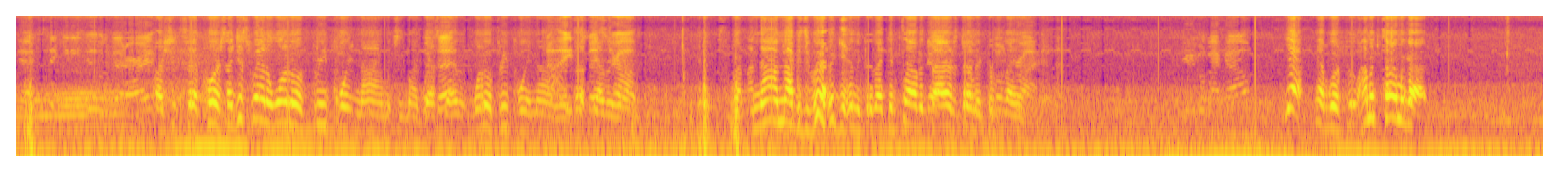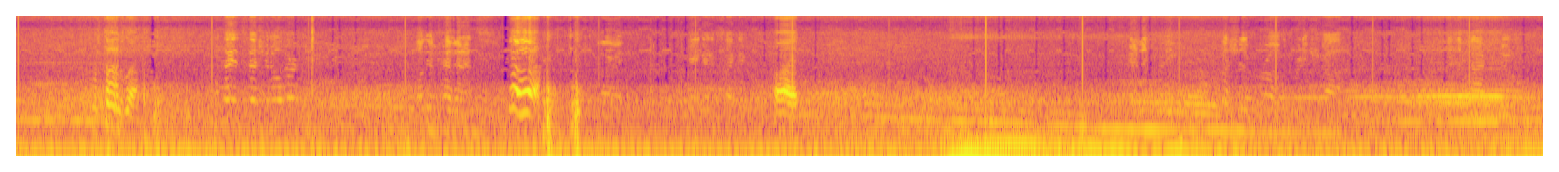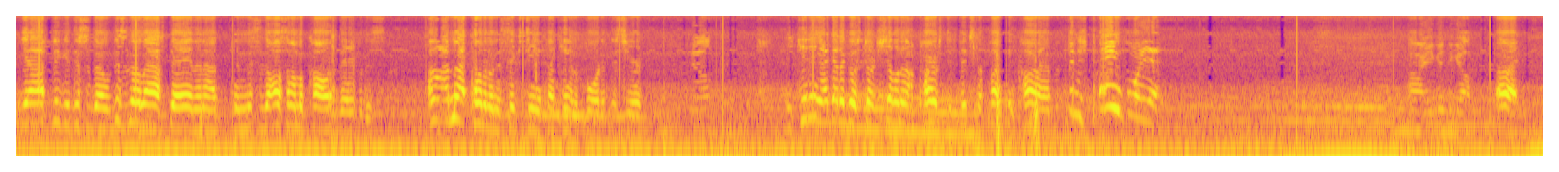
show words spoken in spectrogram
Yeah, just take it easy a little bit, all right? I should say, of course, I just ran a 103.9, which is my What's best that? ever. 103.9. Nice, best nice ever. job. But now I'm not going to do it again because I can tell the No, tires starting to don't- don't complain. try. You gonna go back out? Yeah, yeah. Well, how much time we got? What time's left? The session over? Under 10 minutes. Yeah, yeah. All right. Okay, got a second. All right. Yeah, that's pretty, especially the pros, pretty shot. In the back, too. Yeah, I figured this is the this is the last day, and then I and this is also I'm gonna call it a day for this. I'm I'm not coming on the 16th. I can't afford it this year. No? Are you kidding? I gotta go start shelling out parts to fix the fucking car. I haven't finished paying for it yet. All right, you're good to go. All right.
